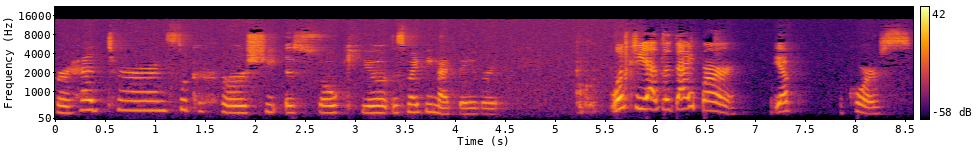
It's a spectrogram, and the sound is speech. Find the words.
Her head turns. Look at her. She is so cute. This might be my favorite. Look, she has a diaper. Yep, of course.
